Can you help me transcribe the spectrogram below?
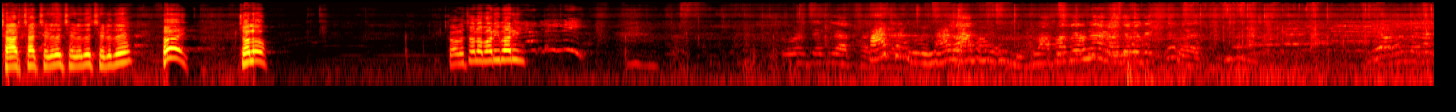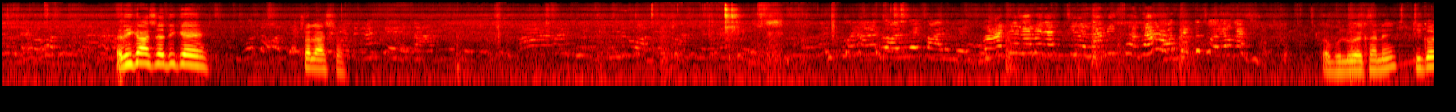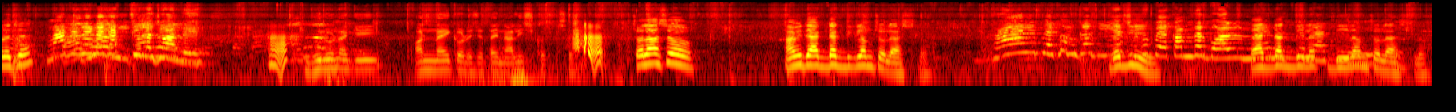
ছাড় ছাড়, ছেড়ে দে ছেড়ে দে ছেড়ে দে। এই, চলো। চলো চলো, বাড়ি বাড়ি। এদিকে আসো, এদিকে। চলে আসো। তো ভুলু এখানে কি করেছে? ভুলু নাকি অন্যায় করেছে তাই নালিশ করছে। চলে আসো। আমি তো এক ডাক দিলাম চলে আসলো। হ্যাঁ দেখলি? এক ডাক দিলে দিলাম চলে আসলো।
